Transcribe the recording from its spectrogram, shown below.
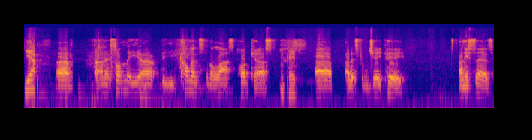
Yeah. Um, and it's on the uh, the comments for the last podcast, Okay. uh, and it's from JP. And he says,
